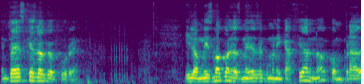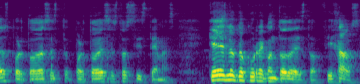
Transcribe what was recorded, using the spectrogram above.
Entonces, ¿qué es lo que ocurre? Y lo mismo con los medios de comunicación, ¿no? Comprados por todos, por todos estos sistemas. ¿Qué es lo que ocurre con todo esto? Fijaos.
